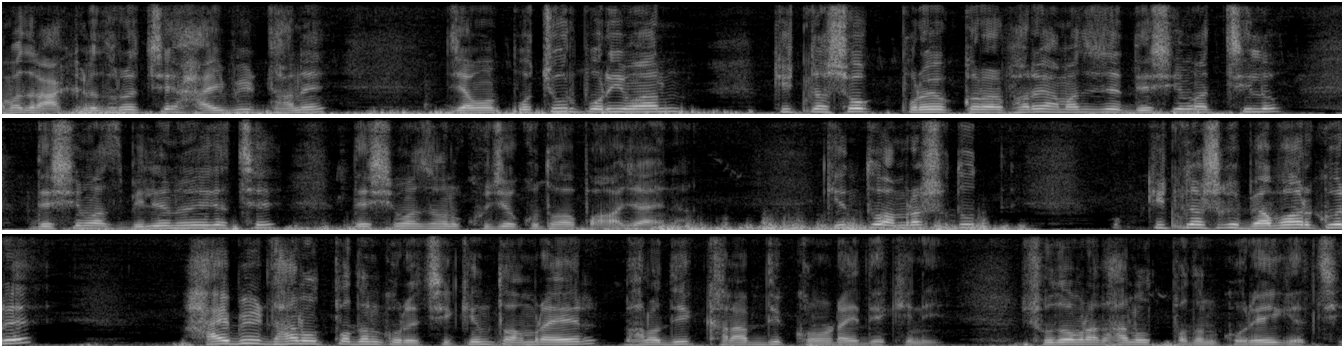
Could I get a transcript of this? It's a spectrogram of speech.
আমাদের আঁকড়ে ধরেছে হাইব্রিড ধানে। যেমন প্রচুর পরিমাণ কীটনাশক প্রয়োগ করার ফলে আমাদের যে দেশি মাছ ছিল, দেশি মাছ বিলীন হয়ে গেছে, দেশি মাছ এখন খুঁজে কোথাও পাওয়া যায় না। কিন্তু আমরা শুধু কীটনাশক ব্যবহার করে হাইব্রিড ধান উৎপাদন করেছি, কিন্তু আমরা এর ভালো দিক, খারাপ দিক কোনোটাই দেখিনি। শুধু আমরা ধান উৎপাদন করেই গেছি।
